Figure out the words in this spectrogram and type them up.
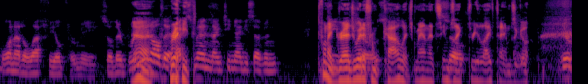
one out of left field for me. So they're bringing Yeah, all the right. X Men 1997. It's when I graduated from college. Man, that seems So- like three lifetimes ago. They're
